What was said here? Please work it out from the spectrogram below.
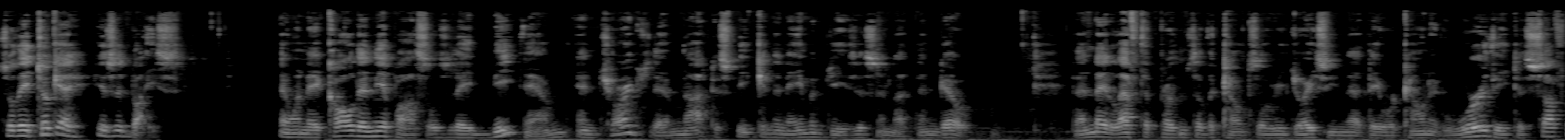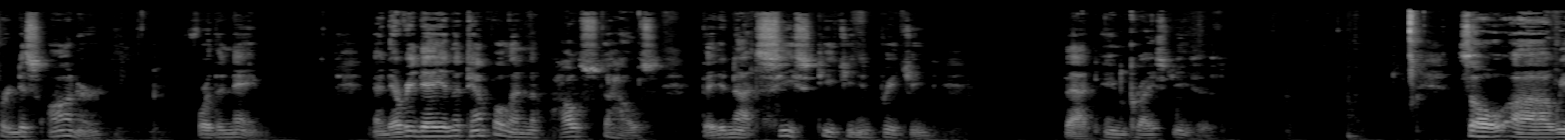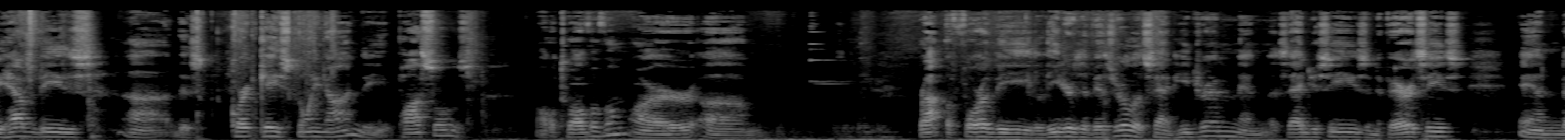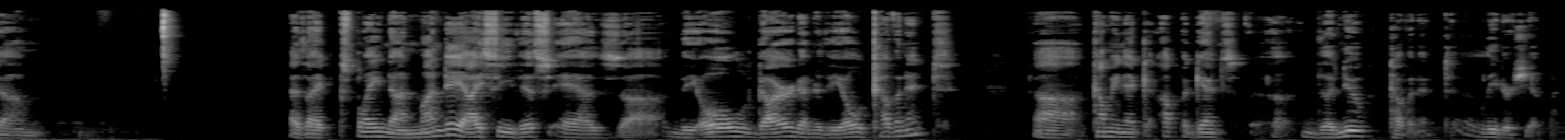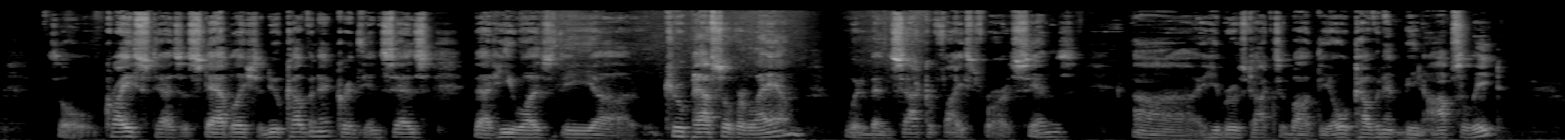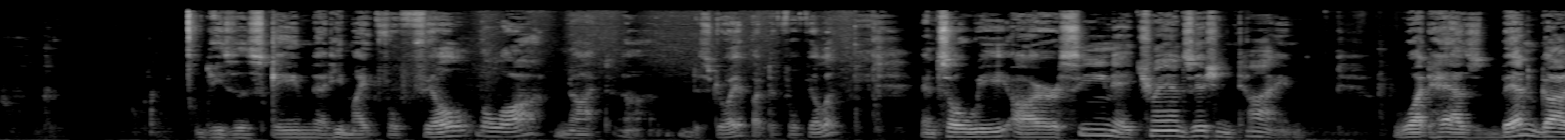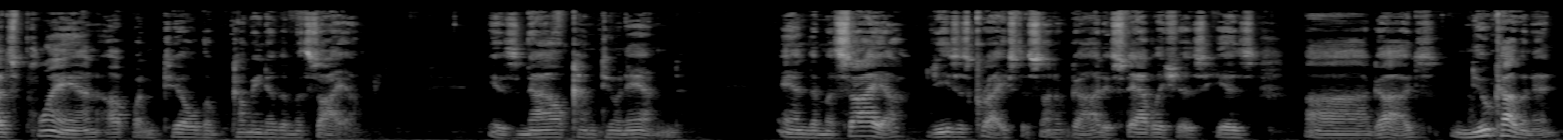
So they took his advice. And when they called in the apostles, they beat them and charged them not to speak in the name of Jesus and let them go. Then they left the presence of the council, rejoicing that they were counted worthy to suffer dishonor for the name. And every day in the temple and the house to house, they did not cease teaching and preaching that in Christ Jesus. So uh, we have these uh, this court case going on. The apostles, all twelve of them, are um, brought before the leaders of Israel, the Sanhedrin and the Sadducees and the Pharisees. And um, as I explained on Monday, I see this as uh, the old guard under the old covenant uh, coming up against uh, the new covenant leadership. So Christ has established a new covenant. Corinthians says that he was the uh, true Passover lamb, would have been sacrificed for our sins. Uh, Hebrews talks about the old covenant being obsolete. Jesus came that he might fulfill the law, not uh, destroy it, but to fulfill it. And so we are seeing a transition time what has been God's plan up until the coming of the Messiah is now come to an end. And the Messiah, Jesus Christ, the Son of God, establishes his uh, God's new covenant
